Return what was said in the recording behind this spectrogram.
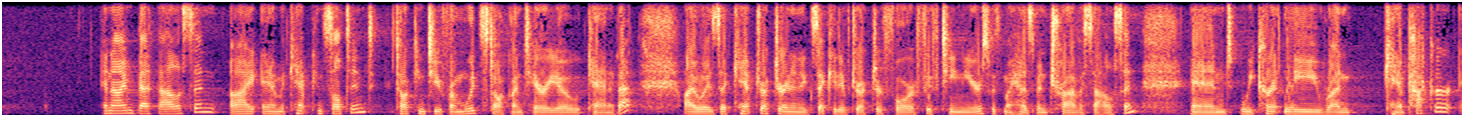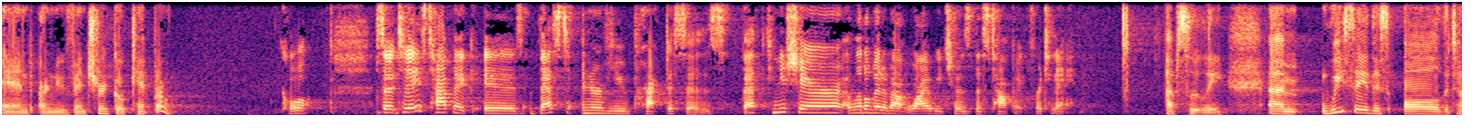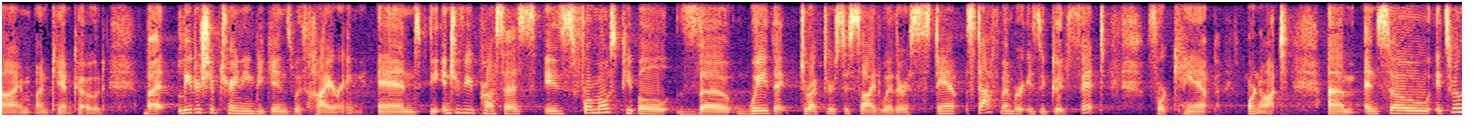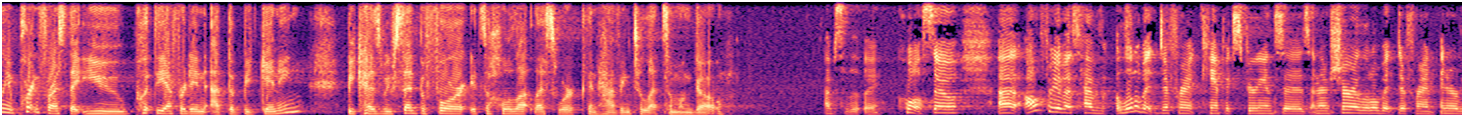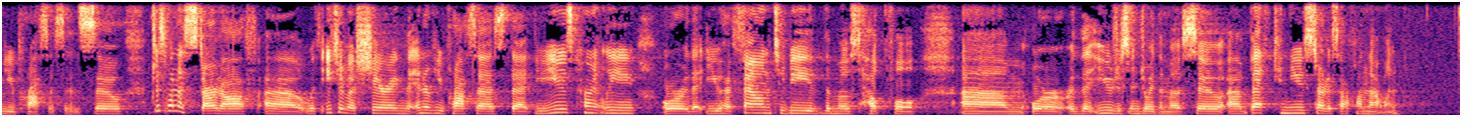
And I'm Beth Allison. I am a camp consultant talking to you from Woodstock, Ontario, Canada. I was a camp director and an executive director for 15 years with my husband, Travis Allison. And we currently run Camp Hacker and our new venture, Go Camp Pro. Cool. So today's topic is best interview practices. Beth, can you share a little bit about why we chose this topic for today? Absolutely. Um, we say this all the time on Camp Code, but leadership training begins with hiring. And the interview process is, for most people, the way that directors decide whether a staff member is a good fit for camp or not. Um, and so it's really important for us that you put the effort in at the beginning because we've said before it's a whole lot less work than having to let someone go. Absolutely. Cool. So, uh, all three of us have a little bit different camp experiences, and I'm sure a little bit different interview processes. So, I just want to start off uh, with each of us sharing the interview process that you use currently or that you have found to be the most helpful um, or, or, that you just enjoyed the most. So, uh, Beth, can you start us off on that one?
